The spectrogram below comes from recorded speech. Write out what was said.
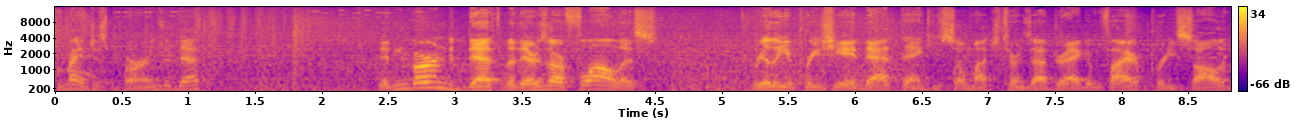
We might just burn to death. Didn't burn to death, but there's our flawless. Really appreciate that. Thank you so much. Turns out Dragonfire, pretty solid.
